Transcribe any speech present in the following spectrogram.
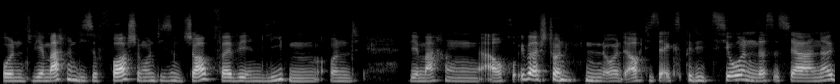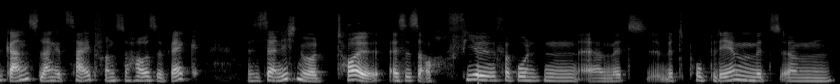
und wir machen diese Forschung und diesen Job, weil wir ihn lieben und wir machen auch Überstunden und auch diese Expeditionen. Das ist ja eine ganz lange Zeit von zu Hause weg. Es ist ja nicht nur toll, es ist auch viel verbunden äh, mit, mit Problemen, mit ähm,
